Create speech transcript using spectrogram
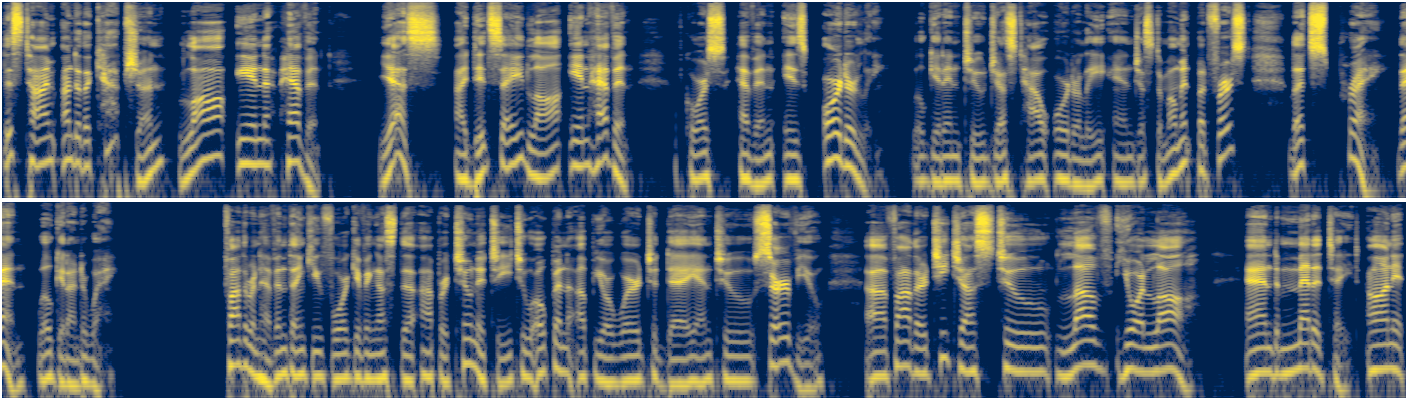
this time under the caption Law in Heaven. Yes, I did say law in heaven. Of course, heaven is orderly. We'll get into just how orderly in just a moment, but first, let's pray. Then we'll get underway. Father in heaven, thank you for giving us the opportunity to open up your word today and to serve you. Uh, Father, teach us to love your law and meditate on it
